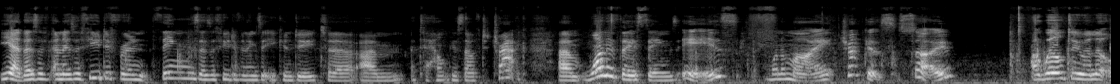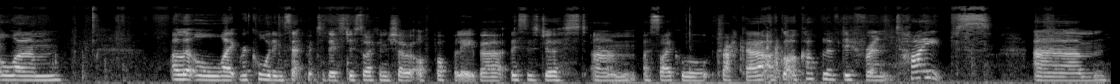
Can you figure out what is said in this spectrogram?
yeah, there's a, and there's a few different things. There's a few different things that you can do to um, to help yourself to track. Um, one of those things is one of my trackers. So I will do a little um, a little like recording separate to this just so I can show it off properly. But this is just um, a cycle tracker. I've got a couple of different types, um,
